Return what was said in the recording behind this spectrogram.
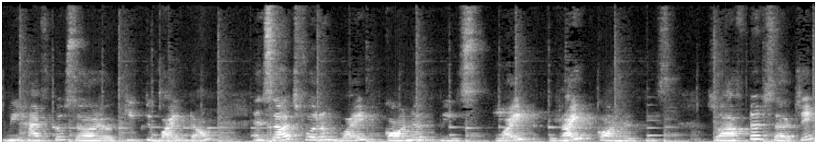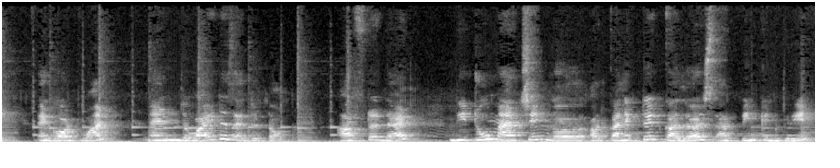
we have to search, keep the white down and search for a white corner piece white right corner piece. So after searching I got one and the white is at the top. After that the two matching uh, or connected colors are pink and green.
